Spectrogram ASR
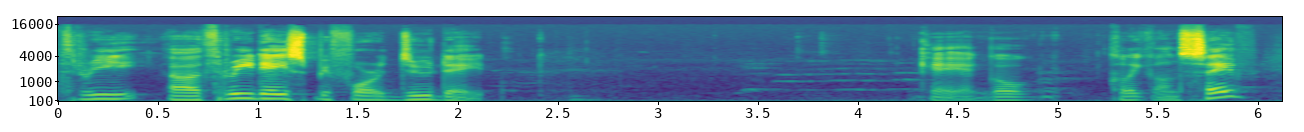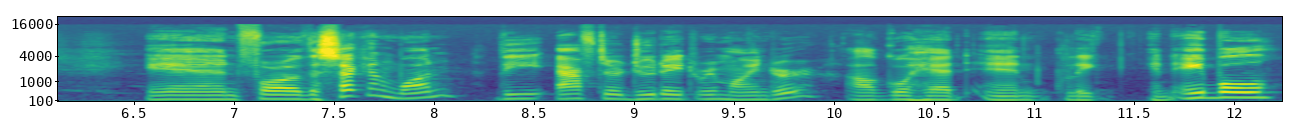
three uh, three days before due date. Okay, I go click on save. And for the second one, the after due date reminder, I'll go ahead and click enable.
